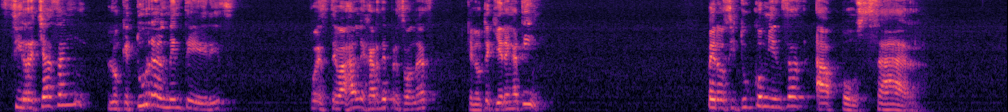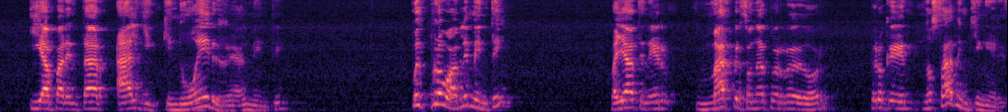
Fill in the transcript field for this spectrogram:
si rechazan lo que tú realmente eres, pues te vas a alejar de personas que no te quieren a ti. Pero si tú comienzas a posar y aparentar a alguien que no eres realmente, pues probablemente vaya a tener más personas a tu alrededor, pero que no saben quién eres,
